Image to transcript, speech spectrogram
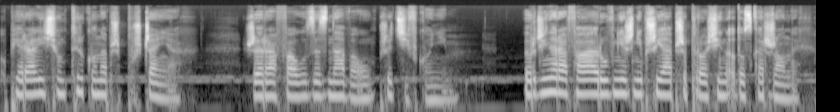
Opierali się tylko na przypuszczeniach, że Rafał zeznawał przeciwko nim. Rodzina Rafała również nie przyjęła przeprosin od oskarżonych,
